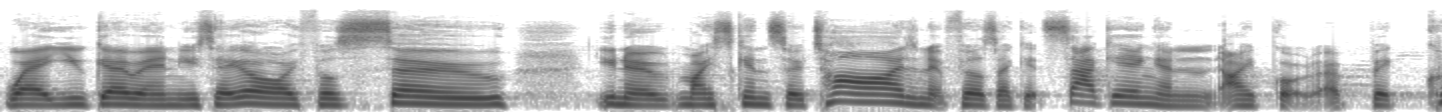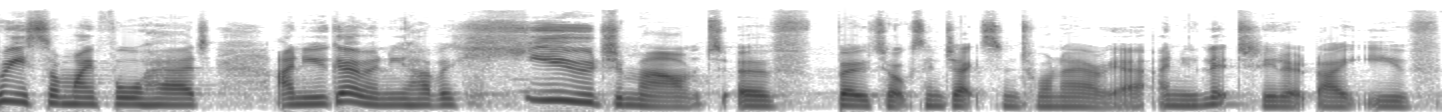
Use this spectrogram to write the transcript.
where you go in, you say, Oh, I feel so, you know, my skin's so tired and it feels like it's sagging and I've got a big crease on my forehead. And you go and you have a huge amount of Botox injected into one area, and you literally look like you've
